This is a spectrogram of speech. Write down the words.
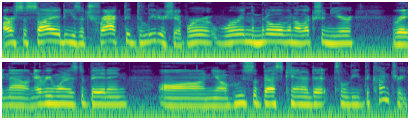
Our society is attracted to leadership. We're we're in the middle of an election year right now and everyone is debating on, you know, who's the best candidate to lead the country.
